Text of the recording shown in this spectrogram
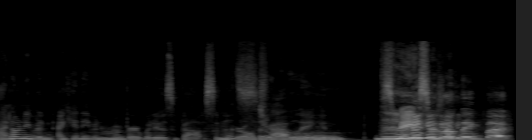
I don't even. I can't even remember what it was about. Some That's girl so traveling cool. in space or something. But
